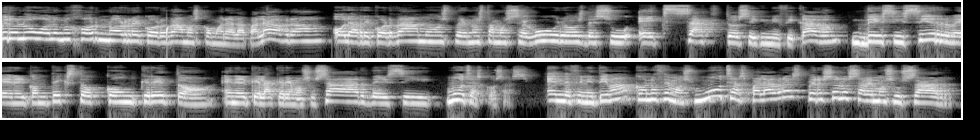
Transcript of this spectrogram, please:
pero luego a lo mejor no recordamos cómo era la palabra, o la recordamos pero no estamos seguros de su exacto significado, de si sirve en el contexto concreto en el que la queremos usar, de si... muchas cosas. En definitiva, conocemos muchas palabras pero solo sabemos usar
